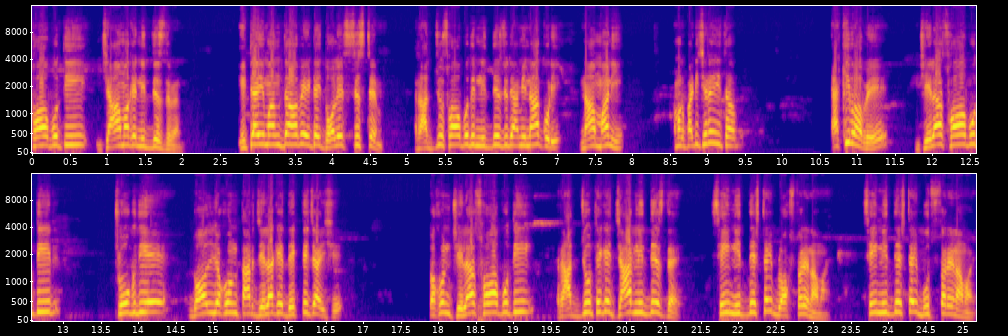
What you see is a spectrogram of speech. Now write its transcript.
সভাপতি যা আমাকে নির্দেশ দেবেন, এটাই মানতে হবে, এটাই দলের সিস্টেম রাজ্য সভাপতির নির্দেশ যদি আমি না করি, না মানি, আমাকে পার্টি ছেড়ে দিতে হবে। একইভাবে জেলা সভাপতির চোখ দিয়ে দল যখন তার জেলাকে দেখতে চাইছে, তখন জেলা সভাপতি রাজ্য থেকে যার নির্দেশ দেয়, সেই নির্দেশটাই ব্লক স্তরে নামায়। সেই নির্দেশটাই বুথ স্তরে নামায়,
